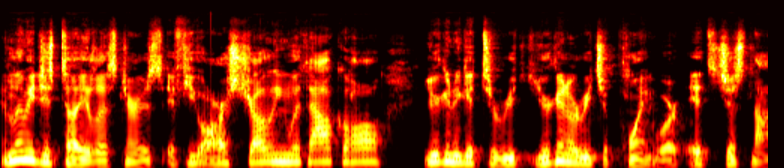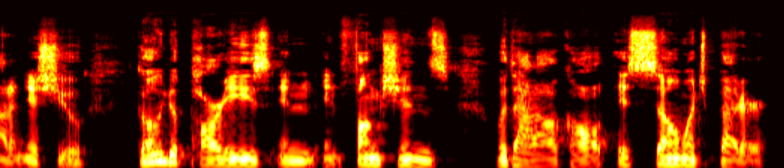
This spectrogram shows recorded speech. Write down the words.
And let me just tell you, listeners, if you are struggling with alcohol, you're going to get to reach, you're going to reach a point where it's just not an issue. Going to parties and, and functions without alcohol is so much better.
